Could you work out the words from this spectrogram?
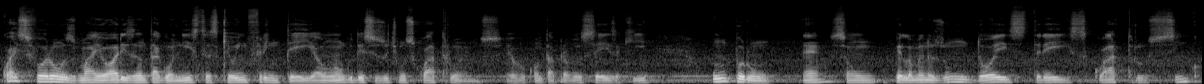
Quais foram os maiores antagonistas que eu enfrentei ao longo desses últimos quatro anos? Eu vou contar para vocês aqui um por um, né? São pelo menos um, dois, três, quatro, cinco.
